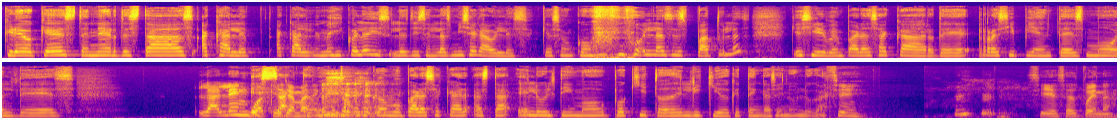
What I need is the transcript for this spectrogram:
creo que es tener de estas, acá, le- acá en México le dis- les dicen las miserables, que son como las espátulas que sirven para sacar de recipientes, moldes, La lengua que llaman en Colombia. como para sacar hasta el último poquito de líquido que tengas en un lugar. Sí. Sí, esa es buena.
